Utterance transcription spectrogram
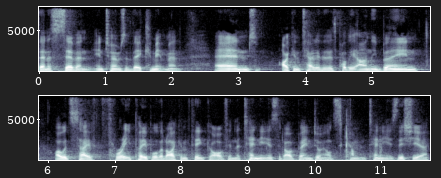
than a seven in terms of their commitment. And I can tell you that there's probably only been, I would say, three people that I can think of in the 10 years that I've been doing, it's come 10 years this year,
